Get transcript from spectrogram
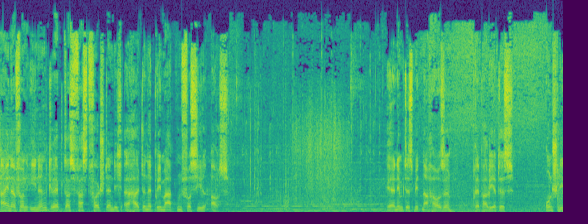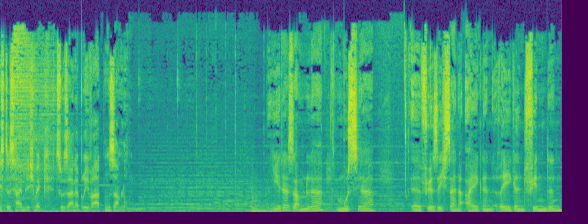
Einer von ihnen gräbt das fast vollständig erhaltene Primatenfossil aus. Er nimmt es mit nach Hause, präpariert es und schließt es heimlich weg zu seiner privaten Sammlung jeder Sammler muss ja äh, für sich seine eigenen Regeln finden,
